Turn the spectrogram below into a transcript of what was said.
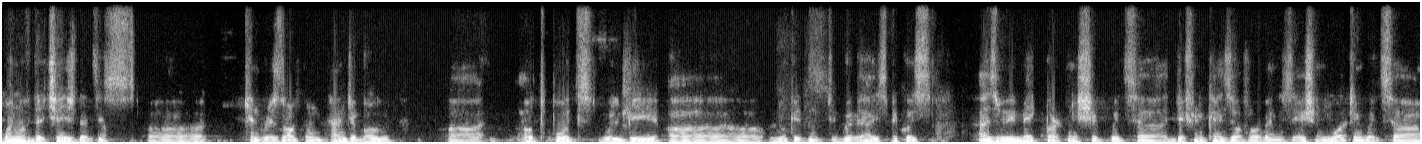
one of the change that is uh, can result in tangible uh, outputs will be uh, looking into good eyes because as we make partnership with uh, different kinds of organizations working with uh,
